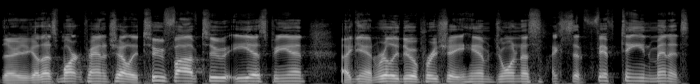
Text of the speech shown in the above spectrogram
There you go. That's Mark Panichelli, 252 ESPN. Again, really do appreciate him joining us. Like I said, 15 minutes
